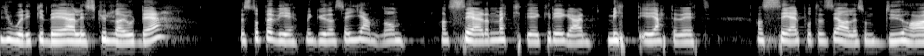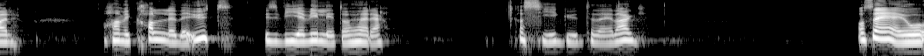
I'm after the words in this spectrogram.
gjorde ikke det, eller skulle ha gjort det. Det stopper vi. Men Gud han ser gjennom. Han ser den mektige krigeren midt i hjertet ditt. Han ser potensialet som du har, og han vil kalle det ut hvis vi er villige til å høre. Hva sier Gud til deg i dag? Og så er jo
